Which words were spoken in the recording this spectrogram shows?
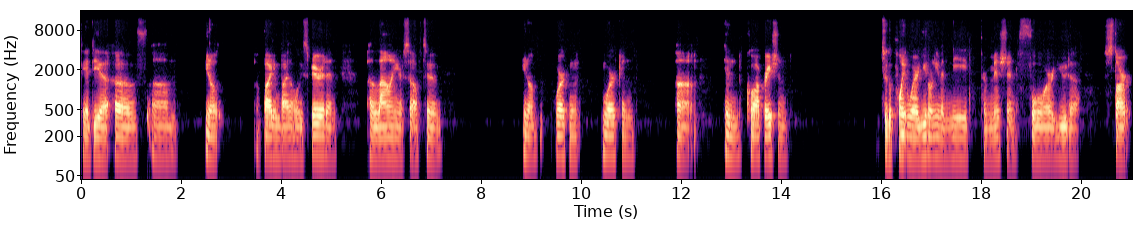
the idea of um, you know abiding by the holy spirit and allowing yourself to you know work and work and um, in cooperation to the point where you don't even need permission for you to start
